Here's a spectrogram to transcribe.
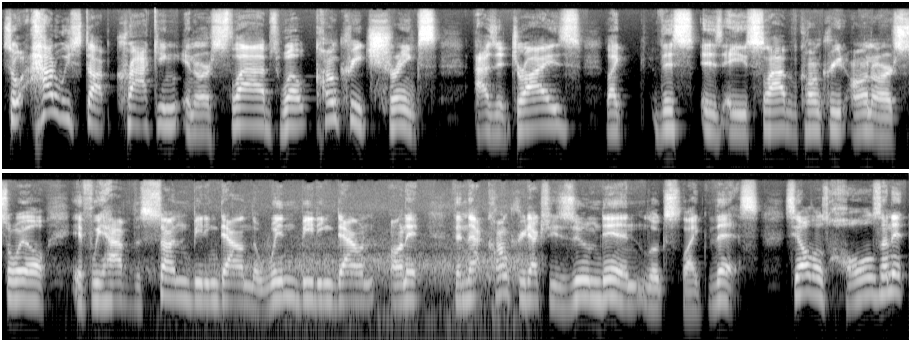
So, how do we stop cracking in our slabs? Well, concrete shrinks as it dries. Like this is a slab of concrete on our soil. If we have the sun beating down, the wind beating down on it, then that concrete actually zoomed in looks like this. See all those holes in it?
